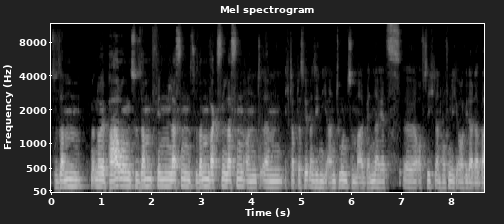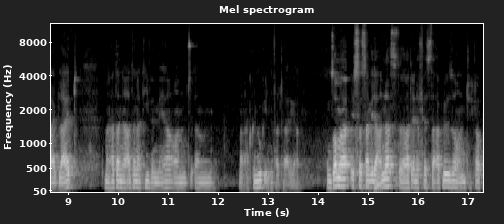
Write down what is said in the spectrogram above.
zusammen, neue Paarungen zusammenfinden lassen, zusammenwachsen lassen. Und ähm, ich glaube, das wird man sich nicht antun, zumal Bender jetzt äh, auf sich dann hoffentlich auch wieder dabei bleibt. Man hat dann eine Alternative mehr und ähm, man hat genug Innenverteidiger. Im Sommer ist das dann wieder anders. Da hat er eine feste Ablöse und ich glaube,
